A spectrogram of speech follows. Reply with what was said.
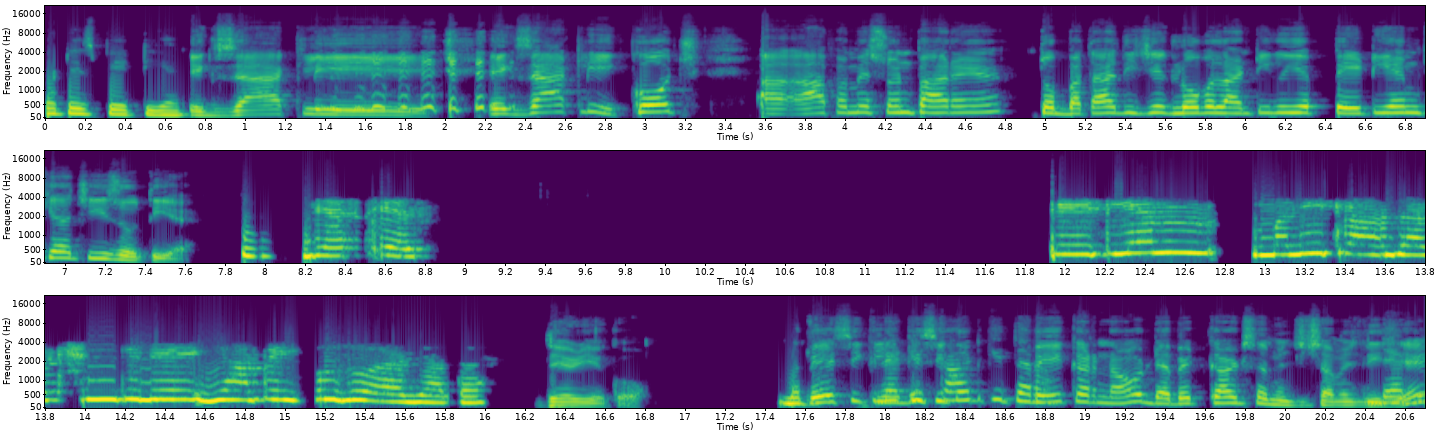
What is Paytm? Exactly exactly coach आप हमें सुन पा रहे हैं तो बता दीजिए ग्लोबल आंटी को ये पेटीएम क्या चीज़ होती है? Yes yes Paytm money transaction के लिए यहाँ पे यूज़ हुआ जाता है। देयर यू गो मतलब बेसिकली किसी को की तरह? पे करना हो डेबिट कार्ड समझ समझ लीजिए।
